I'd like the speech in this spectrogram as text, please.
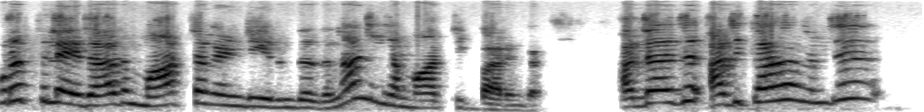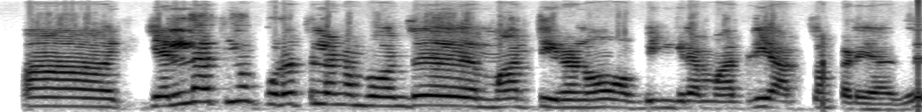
புறத்துல ஏதாவது மாத்த வேண்டி இருந்ததுன்னா நீங்க மாத்தி பாருங்க. அதாவது அதுக்காக வந்து ஆஹ் எல்லாத்தையும் புறத்துல நம்ம வந்து மாத்திரணும் அப்படிங்கிற மாதிரி அர்த்தம் கிடையாது.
